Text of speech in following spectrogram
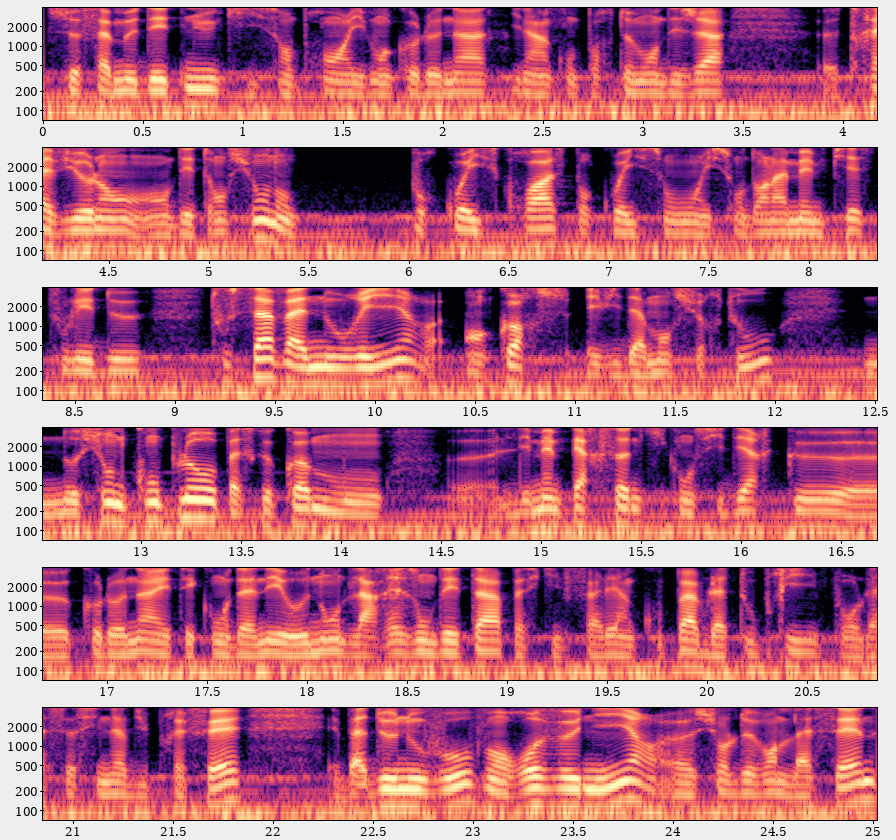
Ce fameux détenu qui s'en prend à Yvan Colonna, il a un comportement déjà très violent en détention, donc pourquoi ils se croisent, pourquoi ils sont, ils sont dans la même pièce tous les deux? Tout ça va nourrir, en Corse évidemment surtout, notion de complot, parce que comme euh, les mêmes personnes qui considèrent que euh, Colonna a été condamné au nom de la raison d'État, parce qu'il fallait un coupable à tout prix pour l'assassinat du préfet, et eh ben de nouveau vont revenir euh, sur le devant de la scène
